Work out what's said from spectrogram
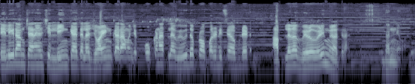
टेलिग्राम चॅनलची लिंक आहे त्याला जॉईन करा. म्हणजे कोकणातल्या विविध प्रॉपर्टीचे अपडेट आपल्याला वेळोवेळी मिळत राहतील. धन्यवाद.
